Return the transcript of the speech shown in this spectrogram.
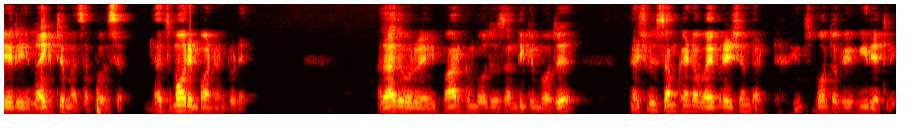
really like to as a person that's more important today அதாவது ஒரு பார்க்கும்போது சந்திக்கும் போது that should some kind of vibration that it's both of immediately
